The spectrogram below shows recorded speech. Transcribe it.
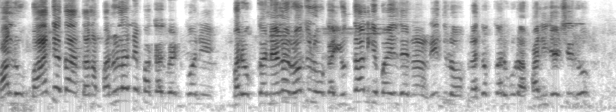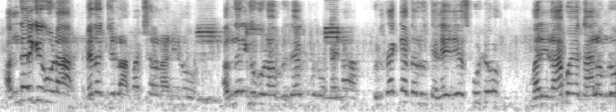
వాళ్ళు బాధ్యత తన పనులన్నీ పక్కకు పెట్టుకొని మరి ఒక్క నెల రోజులు ఒక యుద్ధానికి బయలుదేరిన రీతిలో ప్రతి ఒక్కరు కూడా పనిచేసిర్రు అందరికీ కూడా మెదక్ జిల్లా పక్షాన నేను అందరికీ కూడా హృదయపూర్వకమైన కృతజ్ఞతలు తెలియజేసుకుంటూ మరి రాబోయే కాలంలో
